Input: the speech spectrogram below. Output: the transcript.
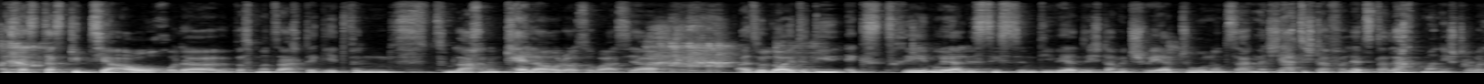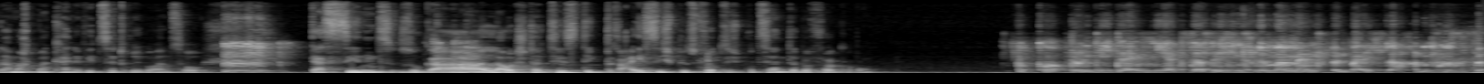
Also das, das gibt's ja auch. Oder was man sagt, der geht zum Lachen im Keller oder sowas, ja. Also Leute, die extrem realistisch sind, die werden sich damit schwer tun und sagen, Mensch, der hat sich da verletzt, da lacht man nicht drüber, da macht man keine Witze drüber und so. Das sind sogar laut Statistik 30 bis 40 Prozent der Bevölkerung. Oh Gott, und die denken jetzt, dass ich ein schlimmer Mensch bin, weil ich lachen musste.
